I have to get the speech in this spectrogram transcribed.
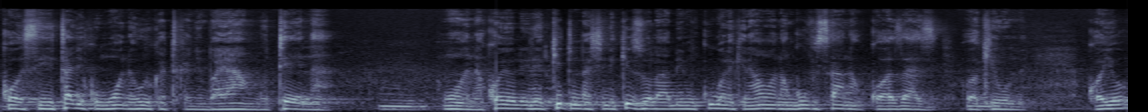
Kwa hiyo sihitaji kumuona huyu katika nyumba yangu tena. Mm. Umeona? Kwa hiyo lile kitu na shinikizo la bibi mkubwa na kina mama na nguvu sana kwa wazazi wa kiume. Kwa hiyo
